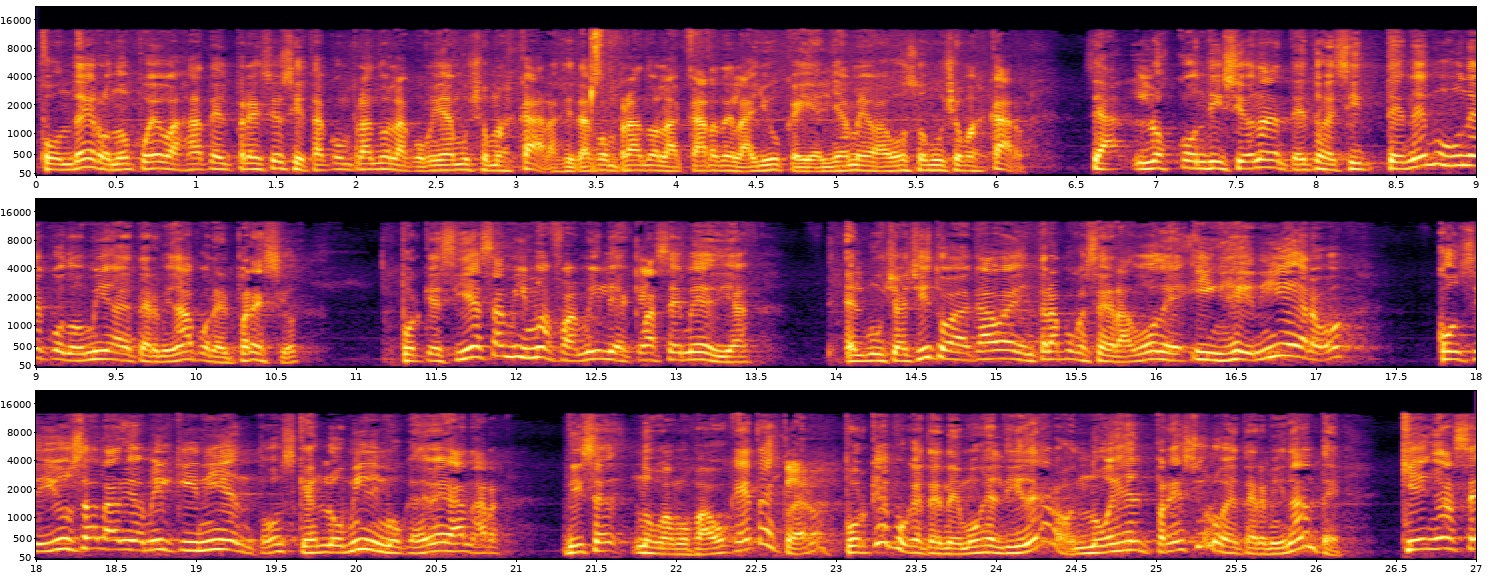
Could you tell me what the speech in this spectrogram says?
fondero no puede bajarte el precio si está comprando la comida mucho más cara, si está comprando la carne, la yuca y el ñame baboso mucho más caro. O sea, los condicionantes. Entonces, si tenemos una economía determinada por el precio, porque si esa misma familia de clase media, el muchachito que acaba de entrar porque se graduó de ingeniero, consiguió un salario de 1.500, que es lo mínimo que debe ganar, dice, nos vamos para boquetes. Claro. ¿Por qué? Porque tenemos el dinero, no es el precio lo determinante. ¿Quién hace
